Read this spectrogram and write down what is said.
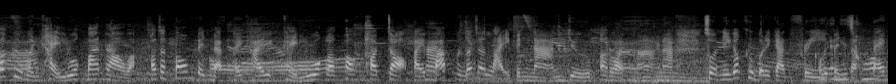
ก็คือเหมือนไข่ลวกบ้านเราอะเขาจะต้มเป็นแบบคล้ายๆไข่ลวกแล้วพอพอเจาะไปปั๊บมันก็จะไหลเป็นน้ำเยิ้มอร่อยมากนะส่วนนี้ก็คือบริการฟรีเฮ้ยอัเป็นนนี้แบบชอบแป้ง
